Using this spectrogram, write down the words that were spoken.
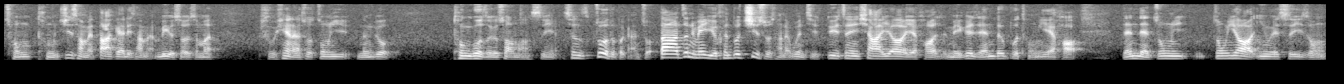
从统计上面大概率上面没有说什么出现来说中医能够通过这个双盲试验，甚至做都不敢做。当然这里面有很多技术上的问题，对症下药也好，每个人都不同也好。等等，中医中药因为是一种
